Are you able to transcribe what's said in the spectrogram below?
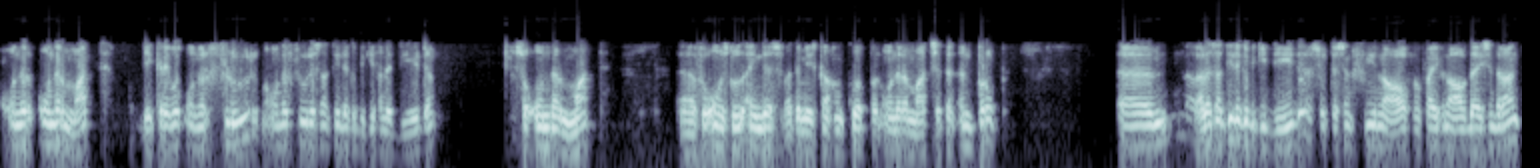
onder onder mat. Jy kry ook onder vloer, maar onder vloer is natuurlik 'n bietjie van 'n duur ding. So onder mat uh vir ons doeleindes wat 'n mens kan gaan koop en onder 'n mat sit en inprop. Ehm um, hulle is natuurlik 'n bietjie duurder, so tussen 4.5 en 5.500 rand.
